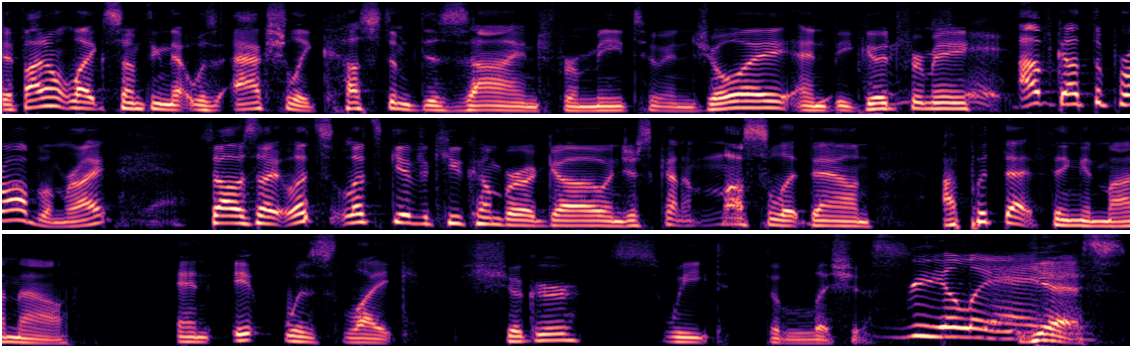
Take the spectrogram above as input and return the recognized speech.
if I don't like something that was actually custom designed for me to enjoy and be good for me, it. I've got the problem, right? So I was like, let's let's give a cucumber a go and just kind of muscle it down. I put that thing in my mouth, and it was like sugar sweet delicious. Really? Yes.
